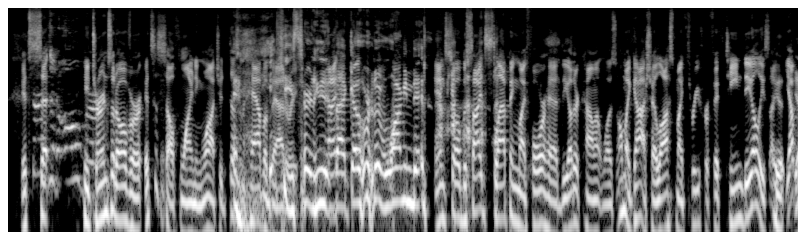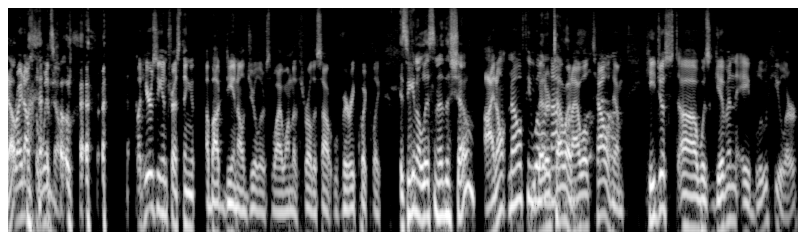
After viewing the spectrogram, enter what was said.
"It's set." It over. He turns it over. It's a self-winding watch. It doesn't have a battery. He's turning it And I- back over to Walking it. And so, besides slapping my forehead, the other comment was, "Oh my gosh, I lost my three for fifteen deal." He's like, "Yep, yep. right out the window." but here's the interesting about DNL Jewelers. Why I wanted to throw this out very quickly. Is he going to listen to the show? I don't know if he You will or better not, tell but him. I will tell him. He just uh, was given a blue heeler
